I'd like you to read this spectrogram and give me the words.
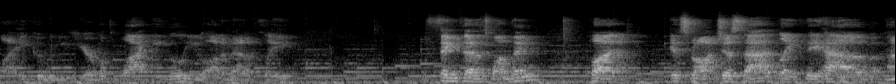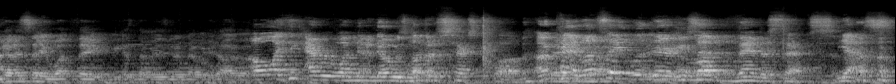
like. And when you hear about the Black Eagle, you automatically think that it's one thing, but it's not just that. Like they have. You uh, gotta say what thing because nobody's gonna know what you're talking about. Oh, I think everyone knows what Leather the- Sex Club. Okay, There let's go. say there you said Vandersex. yes.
